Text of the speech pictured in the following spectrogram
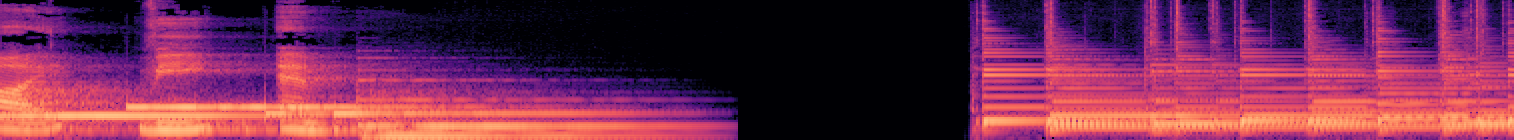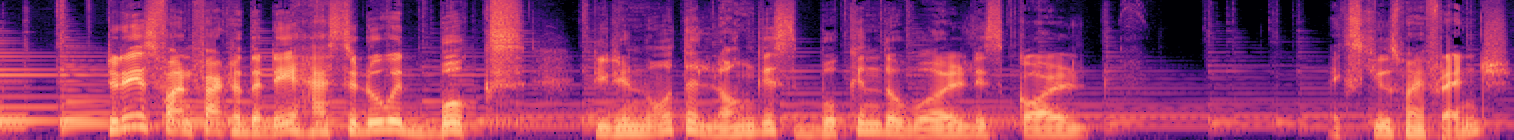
I V M. Today's fun fact of the day has to do with books. Did you know the longest book in the world is called, excuse my French,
